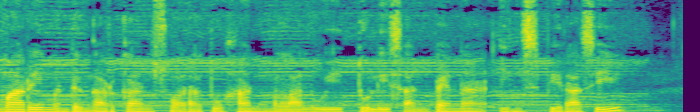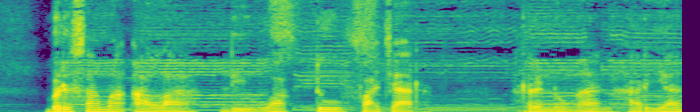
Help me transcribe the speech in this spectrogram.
Mari mendengarkan suara Tuhan melalui tulisan pena inspirasi bersama Allah di waktu fajar. Renungan harian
